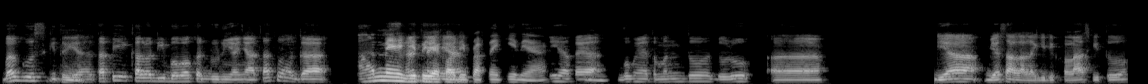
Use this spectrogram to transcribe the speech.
bagus gitu ya. hmm. ya tapi kalau dibawa ke dunia nyata tuh agak aneh, aneh gitu ya, ya kalau dipraktekin ya iya kayak hmm. gue punya temen tuh dulu uh, dia biasa lah lagi di kelas gitu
